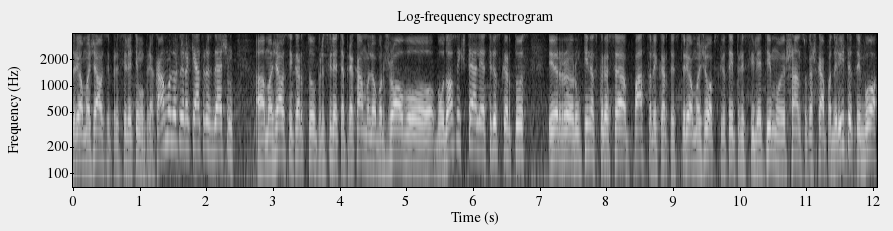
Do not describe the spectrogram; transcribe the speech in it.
turėjo mažiausiai prisilietimų prie kamuolio, tai yra 40, a, mažiausiai kartų prisilietė prie kamulio varžovų baudos aikštelėje tris kartus ir rungtynės, kuriuose pastarai kartais turėjo mažiau apskritai prisilietimų ir šansų kažką padaryti, tai buvo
